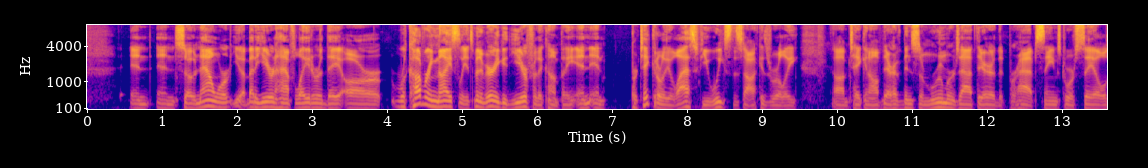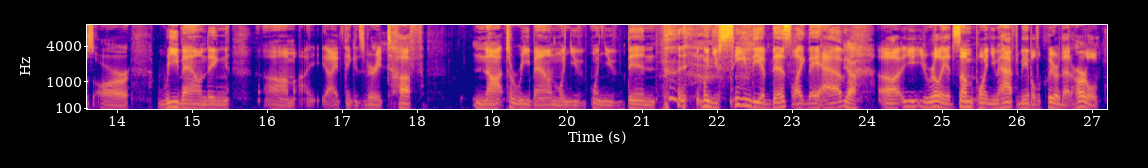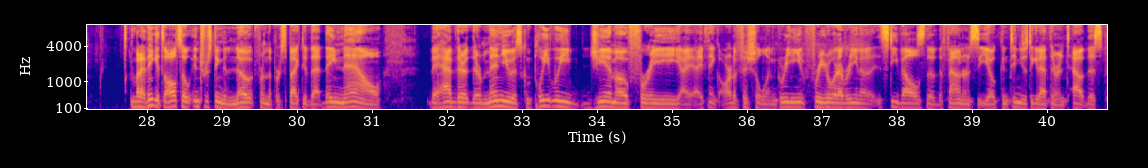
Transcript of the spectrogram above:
and and so now we're you know about a year and a half later they are recovering nicely. It's been a very good year for the company. And and particularly the last few weeks the stock has really um, taken off. There have been some rumors out there that perhaps same store sales are rebounding. Um, I, I think it's very tough not to rebound when you've when you've been when you've seen the abyss like they have. Yeah, uh, you, you really at some point you have to be able to clear that hurdle. But I think it's also interesting to note from the perspective that they now they have their their menu is completely GMO free. I, I, think artificial ingredient free or whatever. You know, Steve Ells, the the founder and CEO, continues to get out there and tout this.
